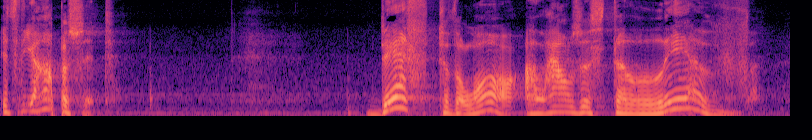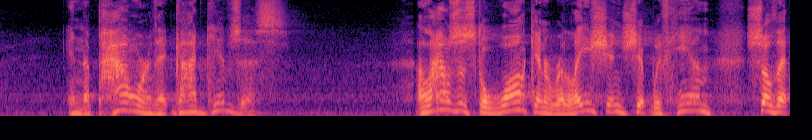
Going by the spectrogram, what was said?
it's the opposite. Death to the law allows us to live in the power that God gives us allows us to walk in a relationship with Him so that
